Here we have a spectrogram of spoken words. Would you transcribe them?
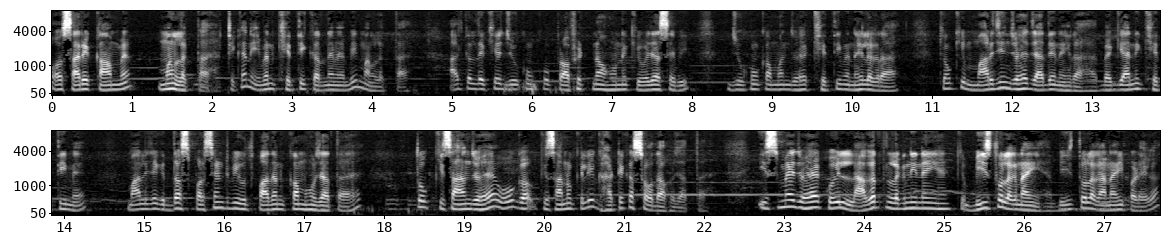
और सारे काम में मन लगता है, ठीक है ना? इवन खेती करने में भी मन लगता है। आजकल देखिए युवकों को प्रॉफिट ना होने की वजह से भी युवकों का मन जो है, खेती में नहीं लग रहा है, क्योंकि मार्जिन जो है, ज़्यादा नहीं रहा है। वैज्ञानिक खेती में मान लीजिए कि 10 परसेंट भी उत्पादन कम हो जाता है तो किसान जो है, वो किसानों के लिए घाटे का सौदा हो जाता है। इसमें जो है कोई लागत लगनी नहीं है, कि बीज तो लगना ही है, बीज तो लगाना ही पड़ेगा।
